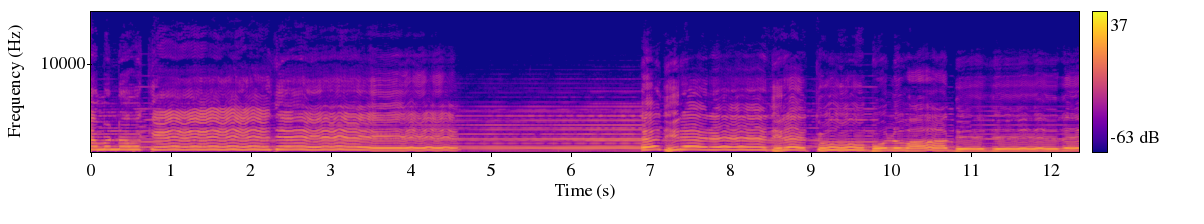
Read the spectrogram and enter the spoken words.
એમ નવ કે ધીરે રે, ધીરે તું બોલવા દેજે રે.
